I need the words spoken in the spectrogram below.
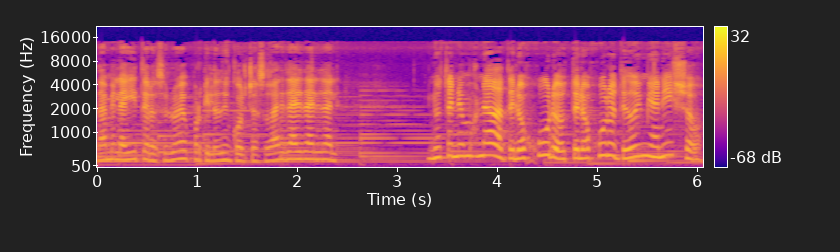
dame la guita a los celulares porque le doy un colchazo, dale, dale, dale, dale. No tenemos nada, te lo juro, te lo juro, te doy mi anillo.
